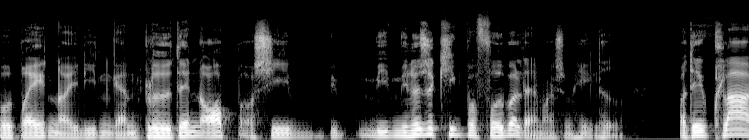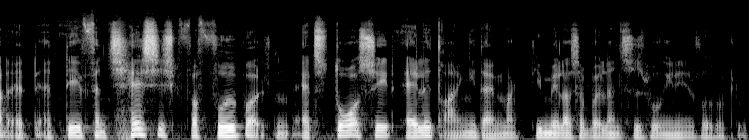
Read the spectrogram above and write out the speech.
både bredden og eliten gerne bløde den op og sige, vi, vi, vi er nødt til at kigge på fodbold Danmark som helhed. Og det er jo klart, at, at det er fantastisk for fodbolden, at stort set alle drenge i Danmark, de melder sig på et eller andet tidspunkt ind i en fodboldklub.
